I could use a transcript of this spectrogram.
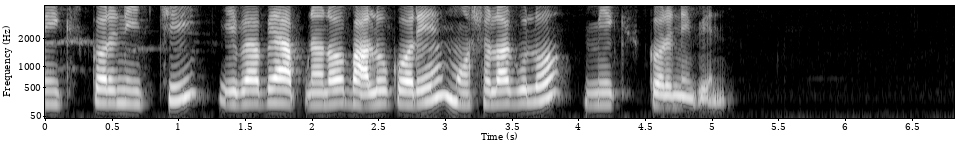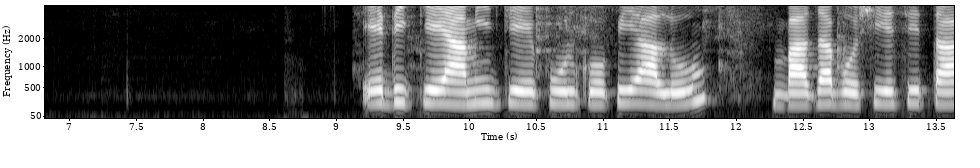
মিক্স করে নিচ্ছি। এভাবে আপনারাও ভালো করে মশলাগুলো মিক্স করে নেবেন। এদিকে আমি যে ফুলকপি, আলু ভাজা বসিয়েছি তা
